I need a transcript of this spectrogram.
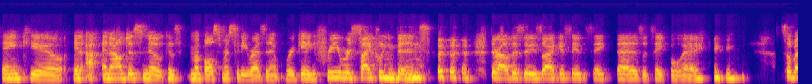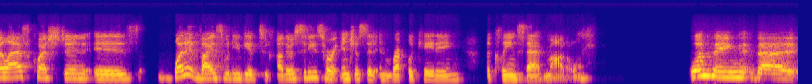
Thank you. And, I, and I'll just note, because I'm a Baltimore City resident, we're getting free recycling bins throughout the city. So I can say, say that as a takeaway. so my last question is, what advice would you give to other cities who are interested in replicating the Clean CleanStat model? One thing that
